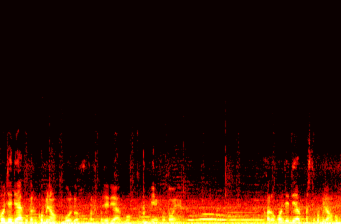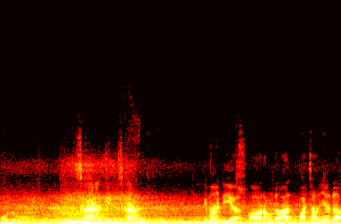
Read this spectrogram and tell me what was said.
kau jadi aku kan, kau bilang aku bodoh kalau kau jadi aku. Ini fotonya. Kalau kau jadi aku pasti kau bilang aku bodoh. Sekarang ki- sekarang gimana dia? sekarang udah pacarnya udah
